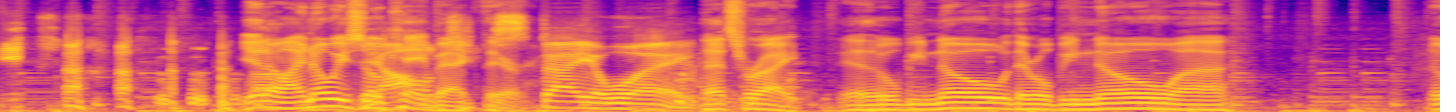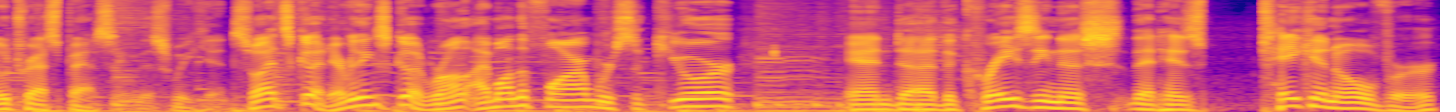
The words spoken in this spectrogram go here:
you know, I know he's okay Y'all back there. just Stay away. That's right. There will be no there will be no uh, no trespassing this weekend. So that's good. Everything's good. On, I'm on the farm. We're secure, and uh, the craziness that has taken over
